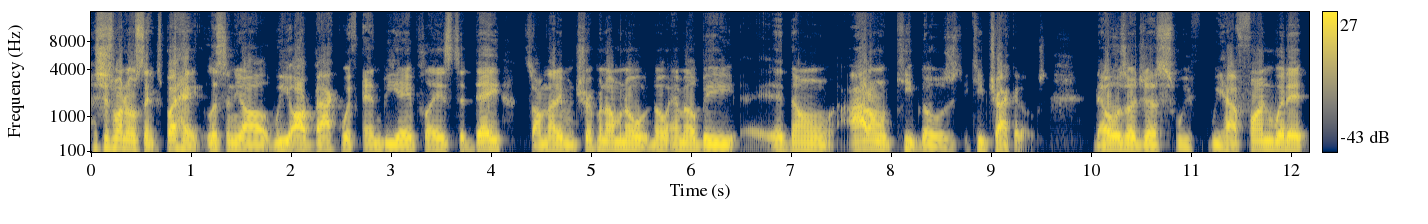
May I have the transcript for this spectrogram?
it's just one of those things. But hey, listen, y'all, we are back with NBA plays today, so I'm not even tripping on no no MLB. It don't. I don't keep those. Keep track of those. Those are just we we have fun with it.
